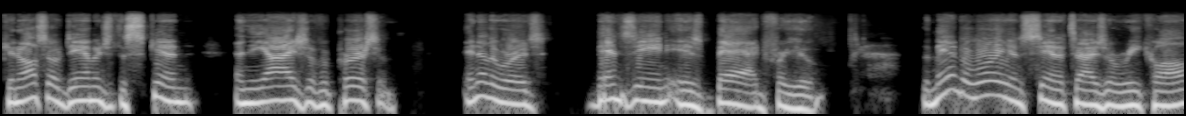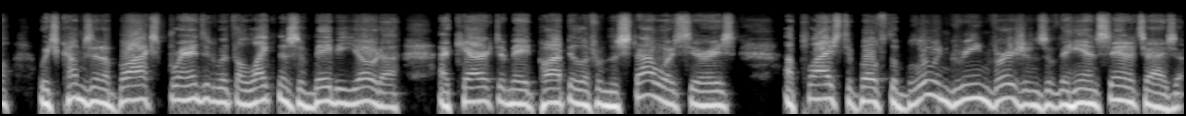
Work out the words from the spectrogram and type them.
can also damage the skin and the eyes of a person. In other words, benzene is bad for you. The Mandalorian sanitizer recall, which comes in a box branded with the likeness of Baby Yoda, a character made popular from the Star Wars series, applies to both the blue and green versions of the hand sanitizer.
